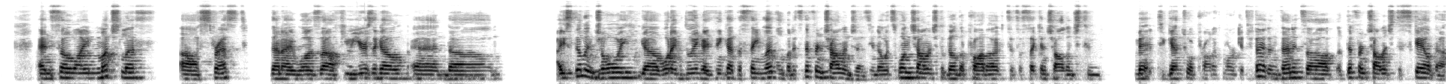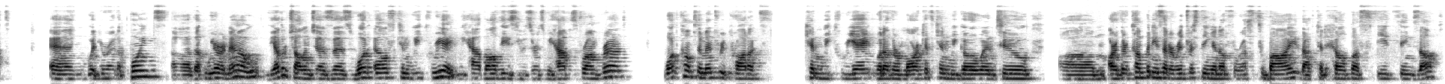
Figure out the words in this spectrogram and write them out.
And so I'm much less uh, stressed than I was uh, a few years ago, and um, I still enjoy uh, what I'm doing. I think at the same level, but it's different challenges. You know, it's one challenge to build a product. It's a second challenge to to get to a product market fit, and then it's a, a different challenge to scale that. And when you're at a point uh, that we are now, the other challenge is, is what else can we create? We have all these users, we have a strong brand. What complementary products can we create? What other markets can we go into? Um, are there companies that are interesting enough for us to buy that could help us speed things up?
